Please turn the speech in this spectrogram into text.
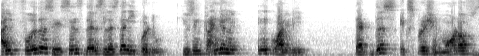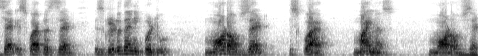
I'll further say since there is less than equal to using triangle inequality that this expression mod of z square plus z is greater than equal to mod of z square minus mod of z.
